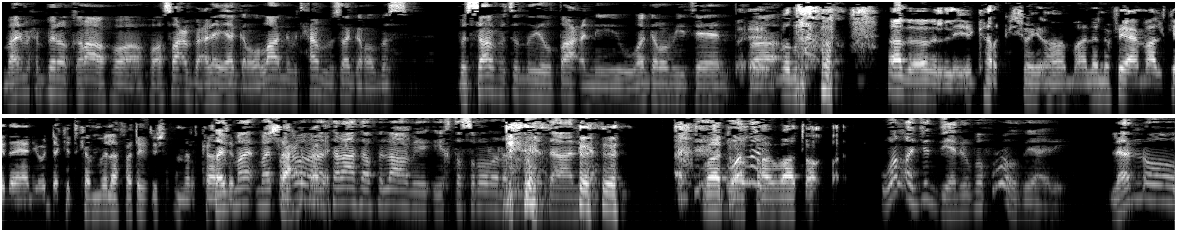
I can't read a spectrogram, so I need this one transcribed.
ماني محبين القراءة. فصعب علي أقرأ والله إني متحمس أقرأ بس بس سالفة إنه يلطعني وأقرأ 200 ف... بالضبط. هذا هذا اللي يقهرك شوي آه، لأنه في أعمال كذا يعني ودك تكملها فتكتشف إن الكاتب طيب ما ما يطلعون. ثلاث أفلام يختصرون لنا 100 ثانية ما أتوقع ما أتوقع والله جد يعني المفروض يعني لأنه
